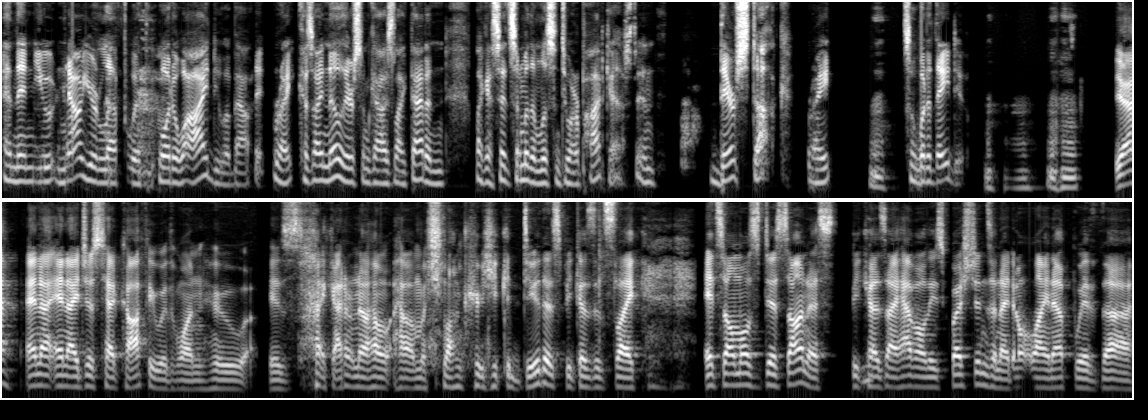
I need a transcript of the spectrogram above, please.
and then you now you're left with what do I do about it, right? Because I know there's some guys like that, and like I said, some of them listen to our podcast and they're stuck, right? Mm. So what do they do? Mhm, mhm. Yeah, and I and I just had coffee with one who is like, I don't know how how much longer you could do this because it's like it's almost dishonest because I have all these questions and I don't line up with uh,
